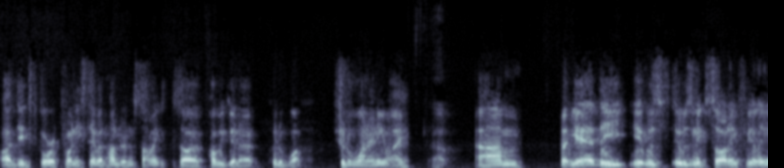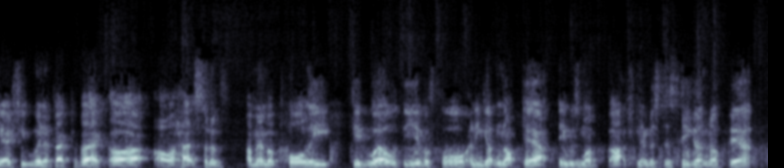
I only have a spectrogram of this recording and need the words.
I did score a twenty seven hundred and something, so I was probably gonna could have won, should have won anyway. Yep. Um, but yeah, the it was it was an exciting feeling to actually win it back to back. I I had sort of I remember Paulie did well the year before and he got knocked out. He was my arch nemesis. He got knocked out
